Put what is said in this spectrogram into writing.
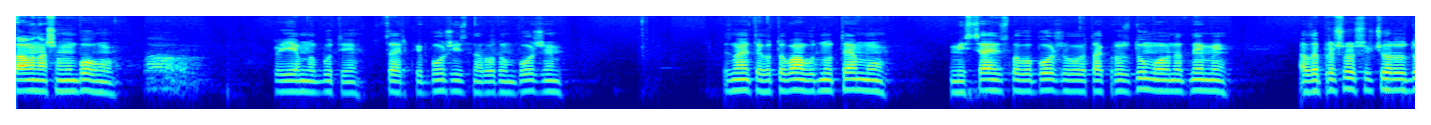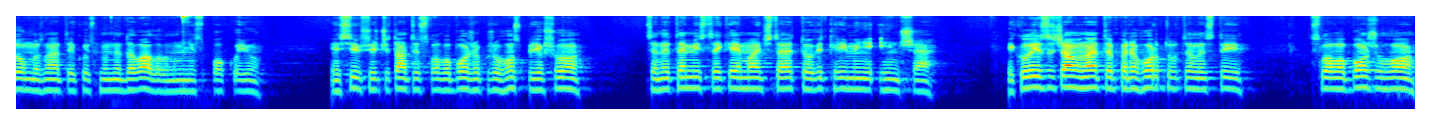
Слава нашому Богу! Приємно бути в церкві Божій з народом Божим. Знаєте, готував одну тему місця і Слова Божого, так роздумував над ними. Але прийшовши вчора додому, знаєте, якось ну, не давало воно мені спокою. Я сівши читати Слово Боже, кажу, Господи, якщо це не те місце, яке я маю читати, то відкрий мені інше. І коли я почав, знаєте, перегортувати листи Слова Божого,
